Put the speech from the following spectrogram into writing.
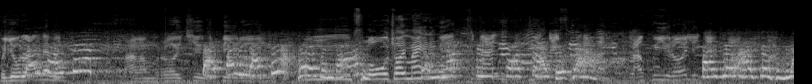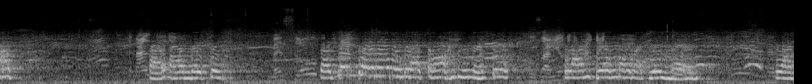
ពយូឡើងដែរមិនឡើង100ជាងតែទៅដាក់ទៅមិនដល់ស្លូចុយម៉ែហ្នឹងអ្នកខ្ញុំគាត់តែទៅថាឡើង200លេខតែយើងឲ្យទៅសម្រាប់ តែបានទៅទៅមិន slow តែយើងទៅរកទៅដល់ត្រង់នេះមែនទេឡើងជើងមកយើងមែនឡើង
